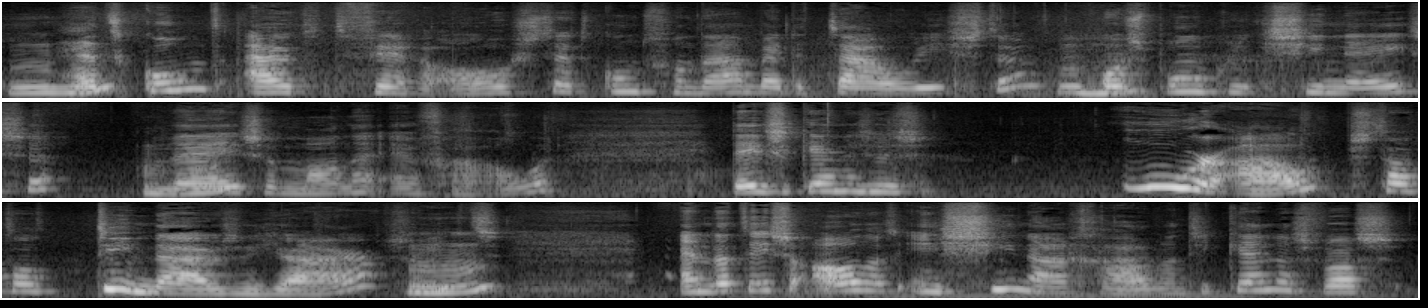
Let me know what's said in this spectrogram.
Mhm. het komt uit het Verre Oosten. Het komt vandaan bij de Taoïsten. Oorspronkelijk Chinezen, wijze mannen en vrouwen. Deze kennis is oeroud. Bestaat al 10.000 jaar, zoiets. En dat is altijd in China gehouden. Want die kennis was,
